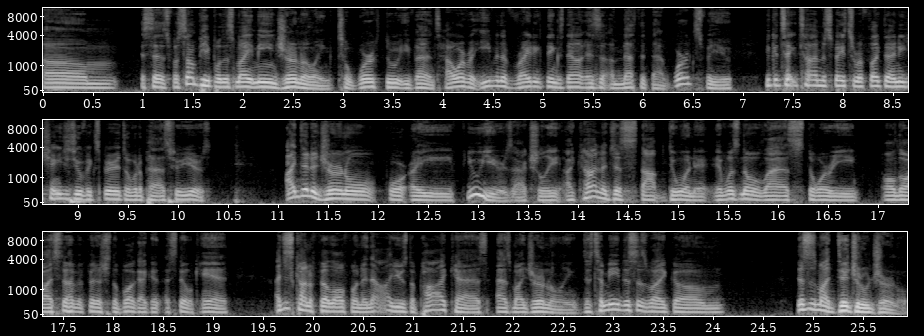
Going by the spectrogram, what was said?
Um, it says for some people this might mean journaling to work through events. However, even if writing things down isn't a method that works for you, you can take time and space to reflect on any changes you've experienced over the past few years. I did a journal for a few years actually. I kind of just stopped doing it. It was no last story, although I still haven't finished the book. I can, I still can. I just kind of fell off on it. Now I use the podcast as my journaling. To me, this is like um, this is my digital journal.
